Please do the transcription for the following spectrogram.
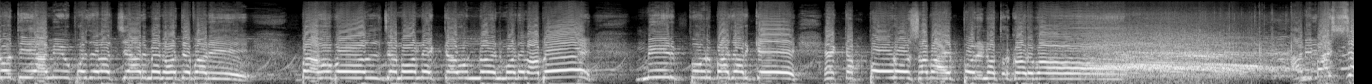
যদি আমি উপজেলা চেয়ারম্যান হতে পারি, বাহুবল যেমন একটা উন্নয়ন মডেল হবে, মিরপুর বাজারকে একটা পৌরসভায় পরিণত করব। আমি বাদশা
